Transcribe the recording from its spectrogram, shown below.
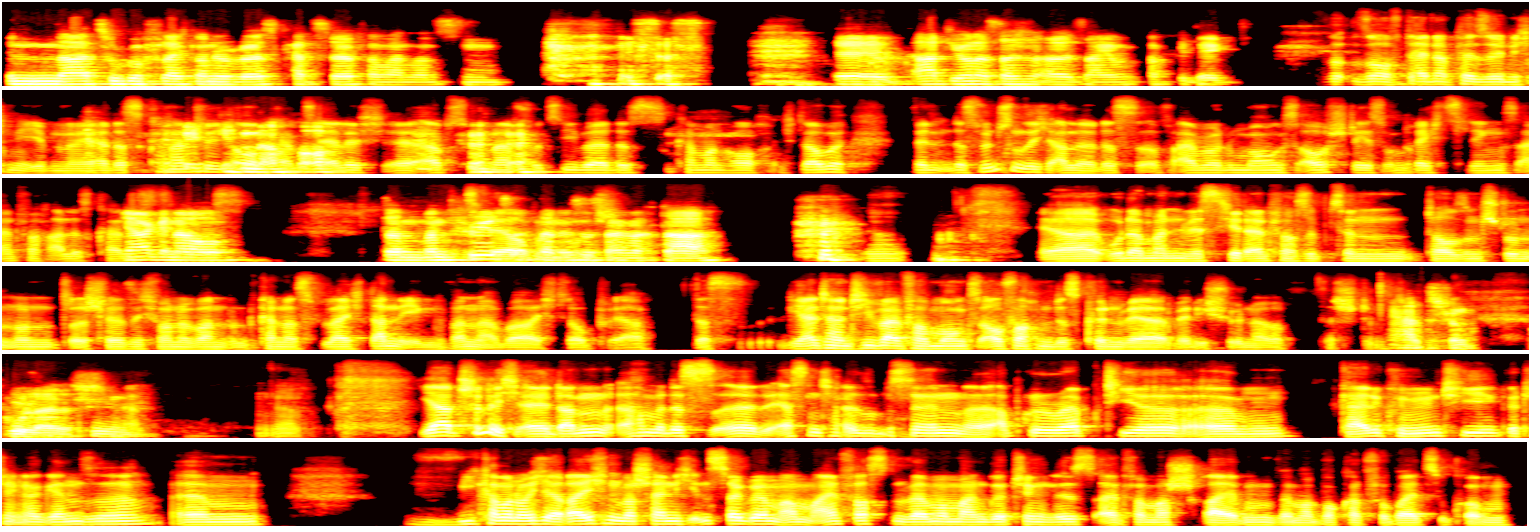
in naher Zukunft vielleicht noch ein Reverse Cut Surf, aber ansonsten ist das, äh, hat Jonas da schon alles abgedeckt. So, so, auf deiner persönlichen Ebene, ja. Das kann natürlich genau. auch, ganz ehrlich, äh, absolut nachvollziehbar. Das kann man auch, ich glaube, wenn, das wünschen sich alle, dass auf einmal du morgens aufstehst und rechts, links einfach alles kannst. Ja, genau. Das, dann man fühlt es und dann ist es einfach da. ja. ja. oder man investiert einfach 17.000 Stunden und äh, stellt sich vor eine Wand und kann das vielleicht dann irgendwann, aber ich glaube, ja, das, die Alternative einfach morgens aufwachen, das können wäre wär die schönere. Das stimmt. Ja, das ist schon cooler. Das. Ja. Ja, ja chillig. Äh, dann haben wir das äh, ersten Teil so ein bisschen äh, abgerappt hier. Ähm, geile Community, Göttinger Gänse. Ähm, wie kann man euch erreichen? Wahrscheinlich Instagram am einfachsten, wenn man mal in Göttingen ist. Einfach mal schreiben, wenn man Bock hat, vorbeizukommen.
